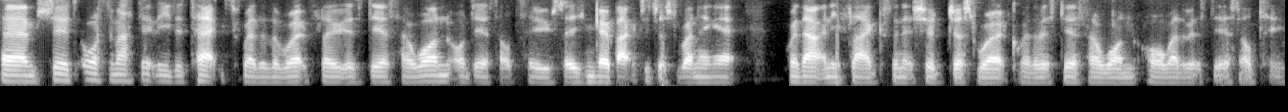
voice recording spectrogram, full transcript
um, should automatically detect whether the workflow is DSL1 or DSL2. So you can go back to just running it without any flags, and it should just work whether it's DSL1 or whether it's DSL2.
